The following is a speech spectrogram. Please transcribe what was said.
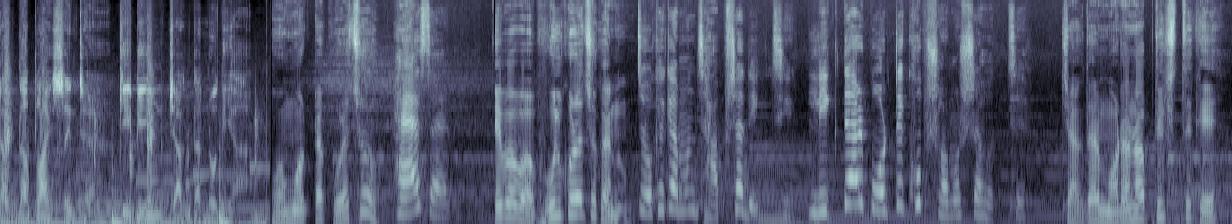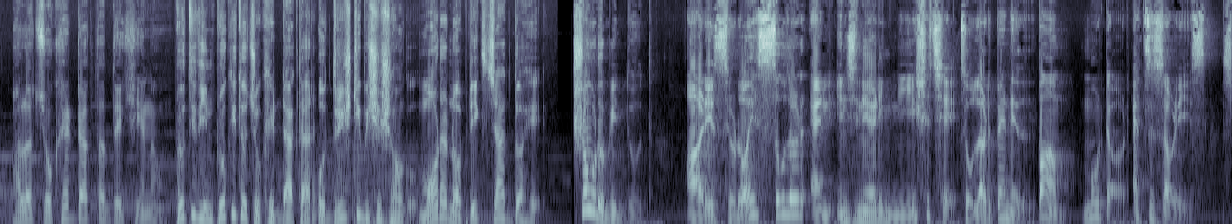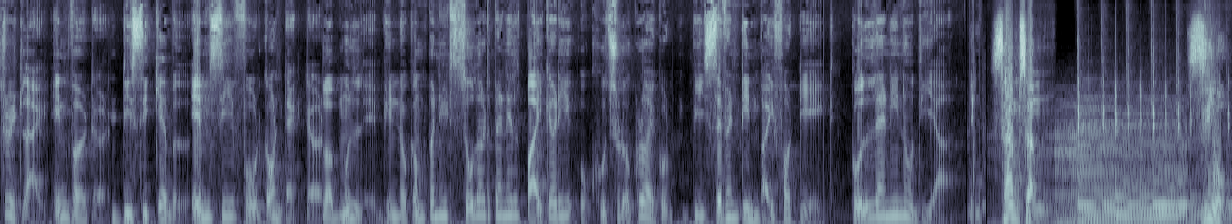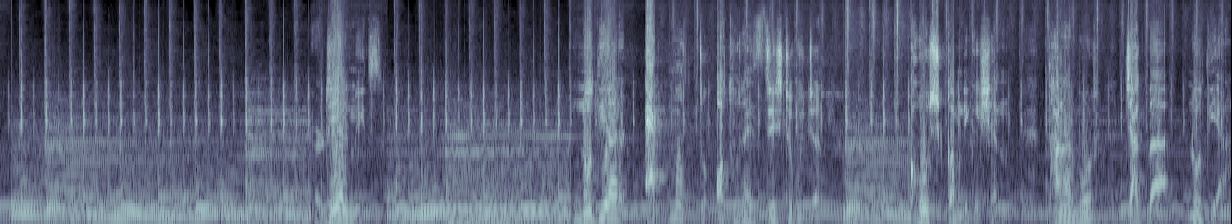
Chakdah ply centre KBM Chakdah Nadia. হোমওয়ার্কটা করেছ? হ্যাঁ স্যার। এ বাবা ভুল করেছ কেন? চোখে কেমন ঝাপসা দেখছি। লিখতে আর পড়তে খুব সমস্যা হচ্ছে। চাকদার মডার্ন অপটিক্স থেকে ভালো চোখের ডাক্তার দেখিয়ে নাও। প্রতিদিন প্রকৃত চোখের ডাক্তার ও দৃষ্টি বিশেষজ্ঞ মডার্ন অপটিক্স চাকদহে। সৌর বিদ্যুৎ আর S Royce solar and engineering নিয়ে এসেছে। Solar panel, pump, motor, accessories, street light, inverter, DC cable, MC four contactor. সুলভ মূল্যে ভিন্ন কোম্পানির সোলার প্যানেল, পাইকারি ও খুচরো ক্রয় করুন। B seventeen by forty eight, Kalyani Nadia. Samsung Jio Realme নদিয়ার একমাত্র অথরাইজ ডিস্ট্রিবিউটর। ঘোষ কমিউনিকেশন থানার মোড় চাকদা নদিয়া।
